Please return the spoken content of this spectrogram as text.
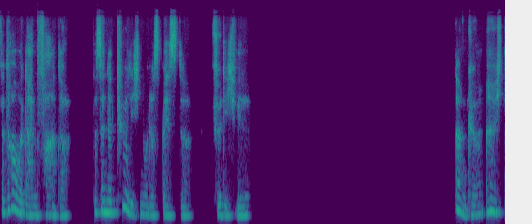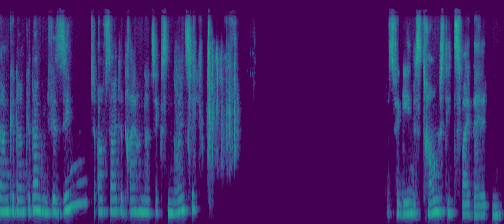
vertraue deinem Vater, dass er natürlich nur das Beste für dich will. Danke, ich danke, danke, danke. Und wir sind auf Seite 396. Das Vergehen des Traums, die zwei Welten.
